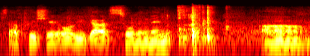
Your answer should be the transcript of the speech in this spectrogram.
so I appreciate all you guys tuning in. Um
